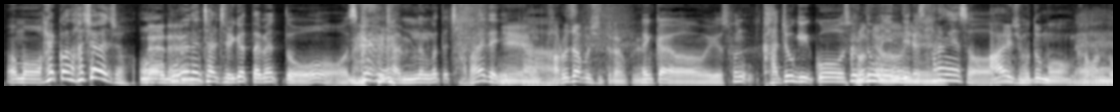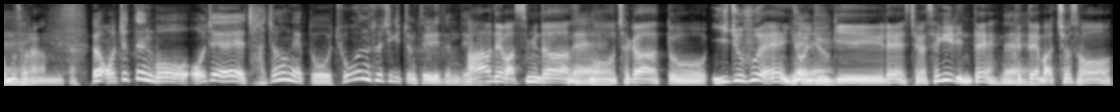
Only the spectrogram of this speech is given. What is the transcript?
어, 뭐, 할 건 하셔야죠. 어, 공연은 잘 즐겼다면 또, 어, 스케줄 잡는 것도 잡아야 되니까. 예, 바로 잡으시더라고요. 그러니까요. 손, 가족이고, 손동훈님들을 예. 사랑해서. 아이, 저도 뭐, 네. 가원 너무 사랑합니다. 어쨌든 뭐, 어제 자정에 또 좋은 소식이 좀 들리던데요. 아, 네, 맞습니다. 네. 뭐, 제가 또 2주 후에 6월 네네. 6일에 제가 생일인데, 네. 그때 맞춰서,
